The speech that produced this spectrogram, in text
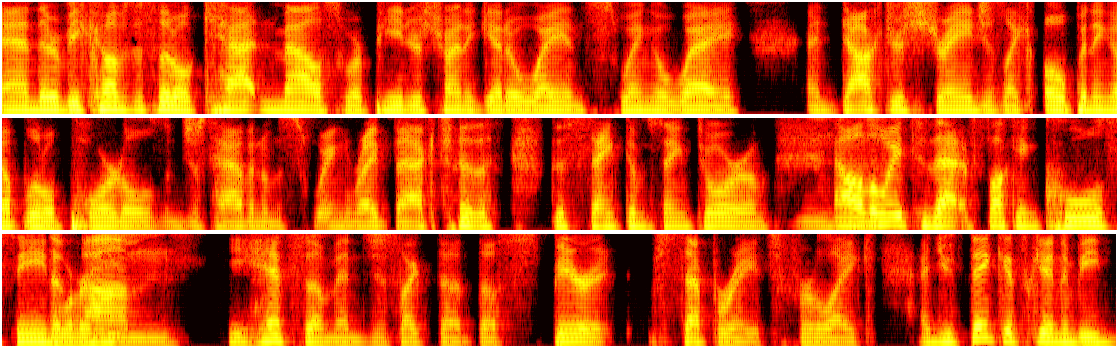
and there becomes this little cat and mouse where Peter's trying to get away and swing away, and Doctor Strange is like opening up little portals and just having him swing right back to the, the Sanctum Sanctorum, mm-hmm. all the way to that fucking cool scene the, where um, he hits him and just like the the spirit separates for like, and you think it's going to be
